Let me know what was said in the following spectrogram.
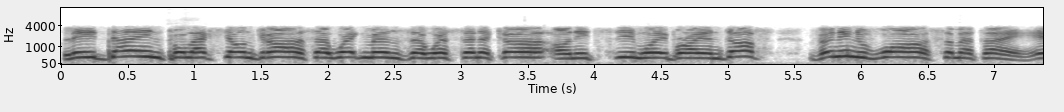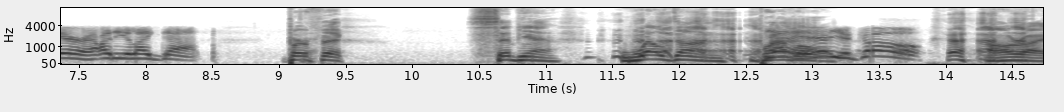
les dindes pour l'action de grâce à Wegmans à West Seneca. On est ici, moi et Brian Duff. Venez nous voir ce matin. Here, how do you like that? Perfect. C'est bien. Well done. Bravo. Yeah, there you go. All right.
